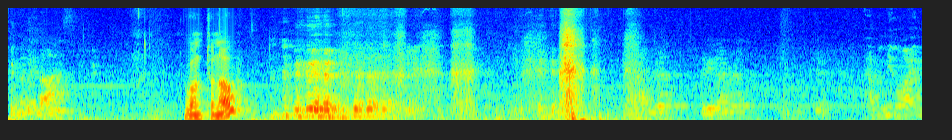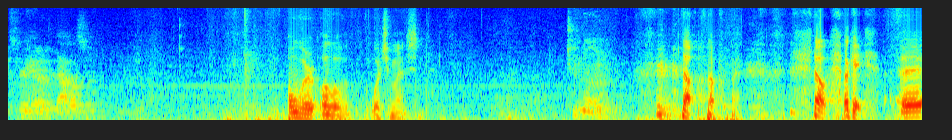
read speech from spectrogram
How many lines? You want to know? 100? 300? How many lines? Three hundred thousand? over all of what you mentioned. Two million. No, no. No, okay. Uh,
